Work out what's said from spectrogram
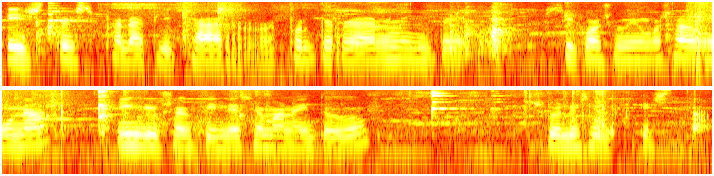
Esto es para picar, porque realmente si consumimos alguna, incluso en fin de semana y todo, suele ser esta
